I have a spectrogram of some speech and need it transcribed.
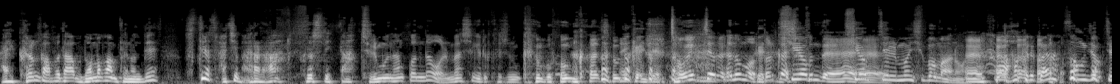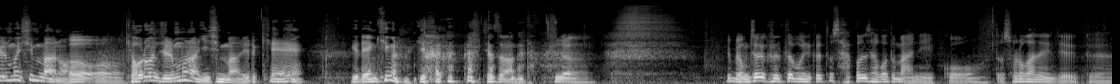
아이 그런가 보다 하고 넘어가면 되는데 스트레스 받지 말아라 그럴 수도 있다. 질문 한 건당 얼마씩 이렇게 좀 그 뭔가 좀 그러니까 이제 정액제로 해놓으면 어떨까 그러니까 취업, 싶은데. 취업 질문 15만 원, 네. 아 그럴까요? 성적 질문 10만 원, 어, 어. 결혼 질문은 20만 원 이렇게 랭킹을 매기가 죄송합니다. 네. 명절에 그러다 보니까 또 사건 사고도 많이 있고 또 서로 간에 이제 그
